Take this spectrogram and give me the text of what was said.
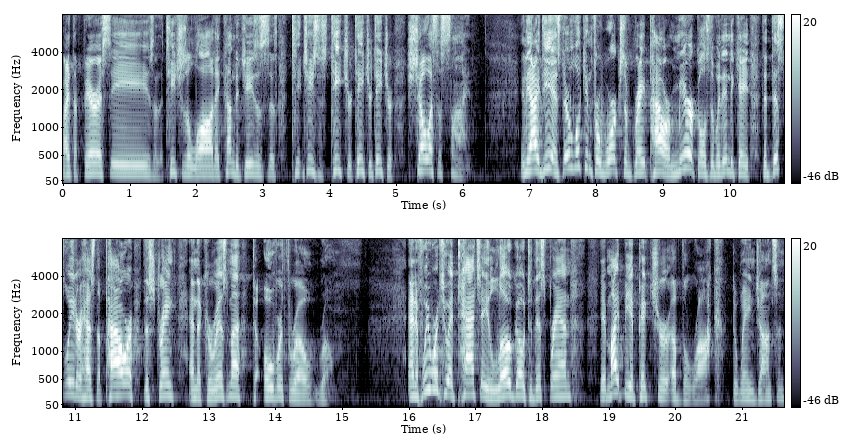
right? The Pharisees and the teachers of law, they come to Jesus and says, Jesus, teacher, teacher, teacher, show us a sign. And the idea is they're looking for works of great power, miracles that would indicate that this leader has the power, the strength, and the charisma to overthrow Rome. And if we were to attach a logo to this brand, it might be a picture of The Rock, Dwayne Johnson.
